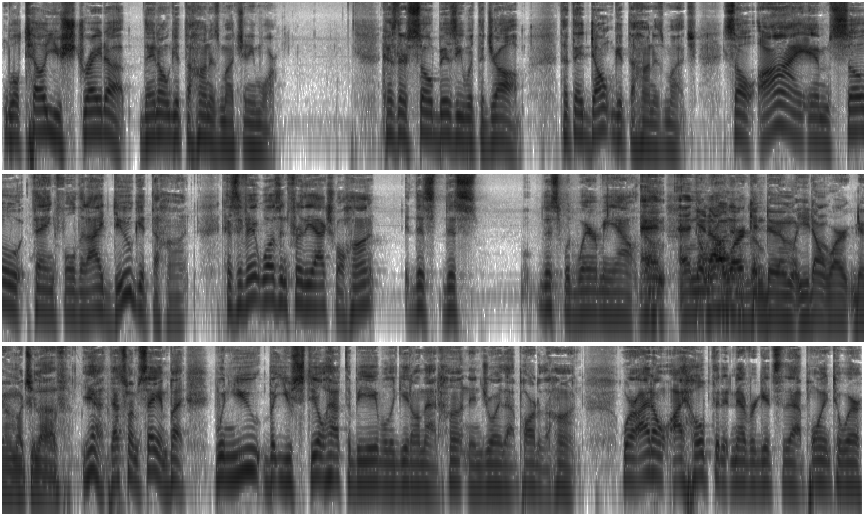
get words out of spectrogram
will tell you straight up they don't get the hunt as much anymore. because they're so busy with the job that they don't get the hunt as much. So I am so thankful that I do get the hunt because if it wasn't for the actual hunt, this this this would wear me out. And and you're not working the- doing what you don't work doing what you love. yeah, that's what I'm saying. But when you, but you still have to be able to get on that hunt and enjoy that part of the hunt. Where I don't, I hope that it never gets to that point to where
